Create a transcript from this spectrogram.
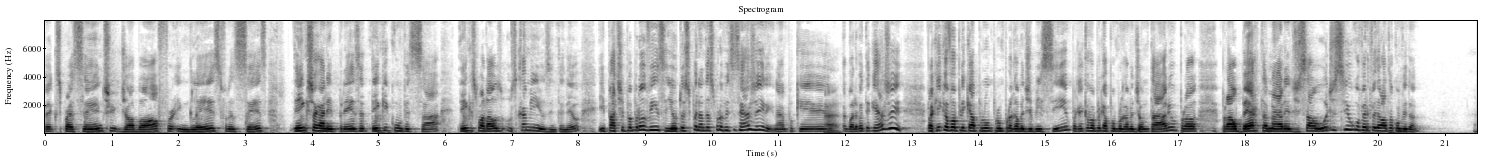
Express Entry, Job Offer, inglês, francês, tem que chegar na empresa, tem que conversar, tem que explorar os, os caminhos, entendeu? E partir para a província. E eu estou esperando as províncias reagirem, né? Porque é. agora vai ter que reagir. Para que, que eu vou aplicar para um, um programa de BC? Para que, que eu vou aplicar para um programa de Ontário? Para Alberta na área de saúde, se o governo federal está convidando? É.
